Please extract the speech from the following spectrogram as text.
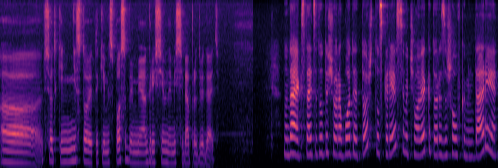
э, все-таки не стоит такими способами агрессивными себя продвигать. Ну да, и, кстати, тут еще работает то, что, скорее всего, человек, который зашел в комментарии,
